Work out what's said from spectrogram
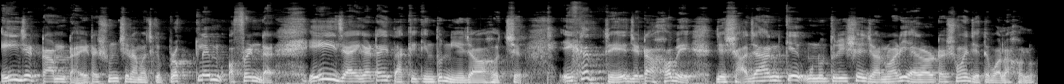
এই যে টার্মটা এটা শুনছিলাম আজকে প্রক্লেম অফেন্ডার এই জায়গাটায় তাকে কিন্তু নিয়ে যাওয়া হচ্ছে। এক্ষেত্রে যেটা হবে যে শাহজাহানকে উনত্রিশে জানুয়ারি এগারোটার সময় যেতে বলা হলো।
